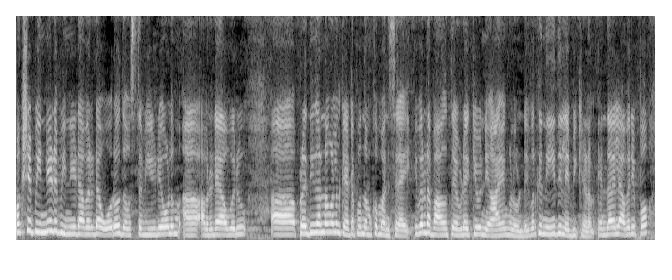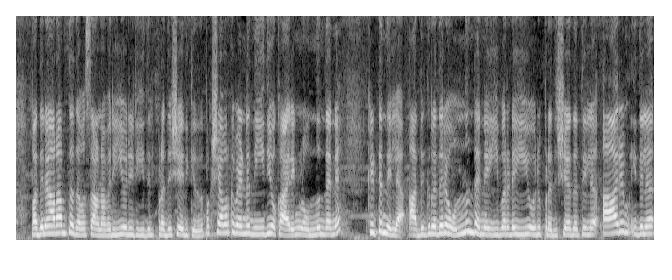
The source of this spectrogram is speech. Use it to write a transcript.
പക്ഷേ പിന്നീട് പിന്നീട് അവരുടെ ഓരോ ദിവസത്തെ വീഡിയോകളും അവരുടെ ആ ഒരു പ്രതികരണങ്ങളും കേട്ടപ്പോൾ നമുക്ക് മനസ്സിലായി. ഇവരുടെ ഭാഗത്ത് എവിടേക്കോ ന്യായങ്ങളുണ്ട്. ഇവർക്ക് നീതി ലഭിക്കണം. എന്തായാലും അവരിപ്പോൾ പതിനാറാമത്തെ ദിവസമാണ് അവർ ഈ ഒരു രീതിയിൽ പ്രതിഷേധിക്കുന്നത്. പക്ഷേ അവർക്ക് വേണ്ട നീതിയോ കാര്യങ്ങളോ ഒന്നും തന്നെ കിട്ടുന്നില്ല. അധികൃതരോ ഒന്നും തന്നെ ഇവരുടെ ഈ ഒരു പ്രതിഷേധത്തിൽ ആരും ഇതിൽ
